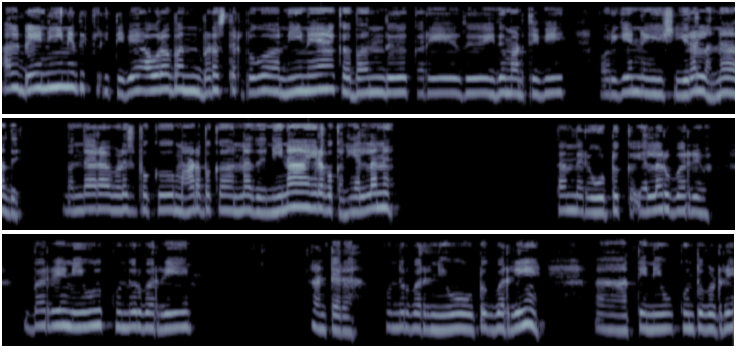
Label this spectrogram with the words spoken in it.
ಅಲ್ಬೇ, ನೀನು ಇದಕ್ಕೆ ಕರಿತೀವಿ? ಅವರ ಬಂದು ಬಡಿಸ್ತಾರೆ ತಗೋ. ನೀನೇ ಯಾಕೆ ಬಂದು ಕರೆಯೋದು ಇದು ಮಾಡ್ತೀವಿ? ಅವ್ರಿಗೇನು ಇರಲ್ಲನ ಅದು ಬಂದಾರ, ಬಡಿಸ್ಬೇಕು, ಮಾಡ್ಬೇಕು ಅನ್ನೋದು. ನೀನಾ ಹೇಳ್ಬೇಕನ ಎಲ್ಲನೂ. ತಂದರೆ, ಊಟಕ್ಕೆ ಎಲ್ಲರೂ ಬರ್ರಿ. ಬರ್ರಿ, ನೀವು ಕುಂದ್ರ ಬರ್ರಿ. ಅಂತಾರೆ ಕುಂದ್ರ ಬರ್ರಿ, ನೀವು ಊಟಕ್ಕೆ ಬರ್ರಿ. ಅತ್ತಿ ನೀವು ಕುಂತು ಬಿಡ್ರಿ.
